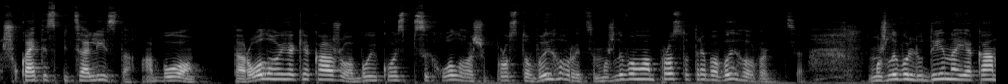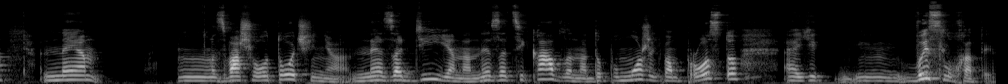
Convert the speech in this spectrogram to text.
шукайте спеціаліста або таролога, як я кажу, або якогось психолога, щоб просто виговоритися. Можливо, вам просто треба виговоритися. Можливо, людина, яка не з вашого оточення, не задіяна, не зацікавлена, допоможуть вам просто е, вислухати.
